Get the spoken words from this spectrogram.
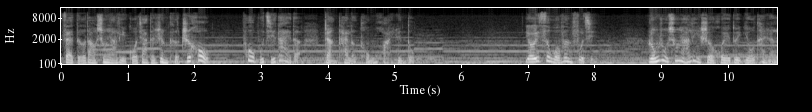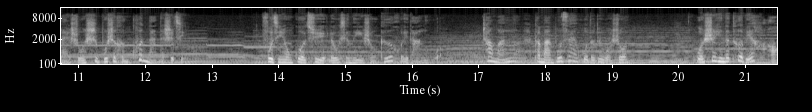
在得到匈牙利国家的认可之后，迫不及待地展开了同化运动。有一次，我问父亲：“融入匈牙利社会对犹太人来说是不是很困难的事情？”父亲用过去流行的一首歌回答了我。唱完了，他满不在乎地对我说：“我适应的特别好，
